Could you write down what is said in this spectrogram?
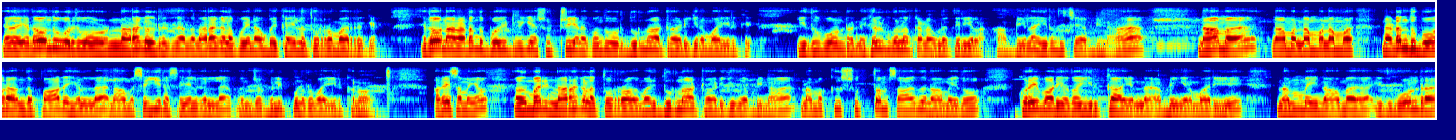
ஏதோ ஏதோ வந்து ஒரு ஒரு நரகள் இருக்குது அந்த நரகளை போய் நான் போய் கையில் தொடுற மாதிரி இருக்கேன் ஏதோ நான் நடந்து போயிட்டு இருக்கேன் சுற்றி எனக்கு வந்து ஒரு துர்நாற்றம் அடிக்கிற மாதிரி இருக்குது இது போன்ற நிகழ்வுகளும் கனவுல தெரியலாம். அப்படிலாம் இருந்துச்சு அப்படின்னா நாம் நாம் நம்ம நம்ம நடந்து போகிற அந்த பாதைகளில் நாம் செய்கிற செயல்களில் கொஞ்சம் விழிப்புணர்வாக இருக்கணும். அதே சமயம் அது மாதிரி நரகளை தொடுறோம் அது மாதிரி துர்நாற்றம் அடிக்குது அப்படின்னா நமக்கு சுத்தம் சார்ந்து நாம் ஏதோ குறைபாடு ஏதோ இருக்கா என்ன அப்படிங்கிற மாதிரி நம்மை நாம் இது போன்ற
